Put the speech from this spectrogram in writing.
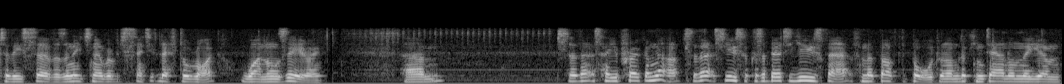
to these servos I need to know whether to set it left or right 1 or 0 um, so that's how you program that up. So that's useful because I'll be able to use that from above the board when I'm looking down on the um,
